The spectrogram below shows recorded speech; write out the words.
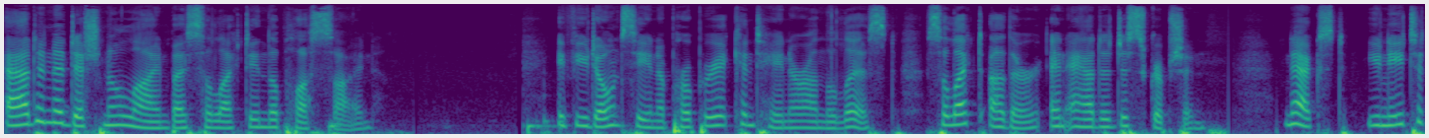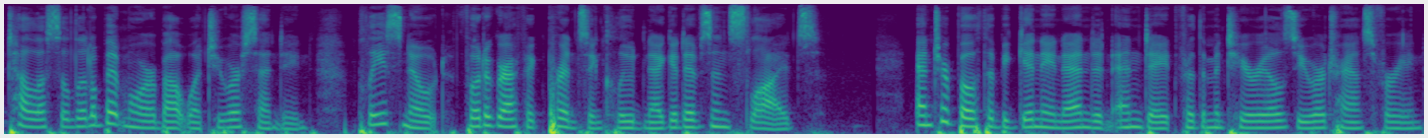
add an additional line by selecting the plus sign. If you don't see an appropriate container on the list, select Other and add a description. Next, you need to tell us a little bit more about what you are sending. Please note, photographic prints include negatives and slides. Enter both a beginning and an end date for the materials you are transferring.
